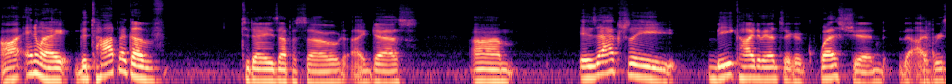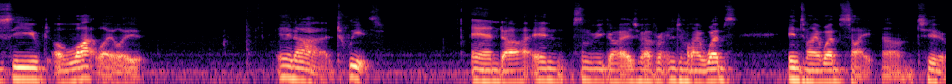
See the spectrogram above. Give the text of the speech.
uh, anyway, the topic of today's episode, I guess, um, is actually me kind of answering a question that I've received a lot lately in uh, tweets and uh, in some of you guys who have written to my webs into my website um, too.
